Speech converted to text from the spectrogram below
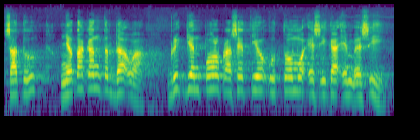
Satu, menyatakan terdakwa Brigjen Pol Prasetyo Utomo SIK MSI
